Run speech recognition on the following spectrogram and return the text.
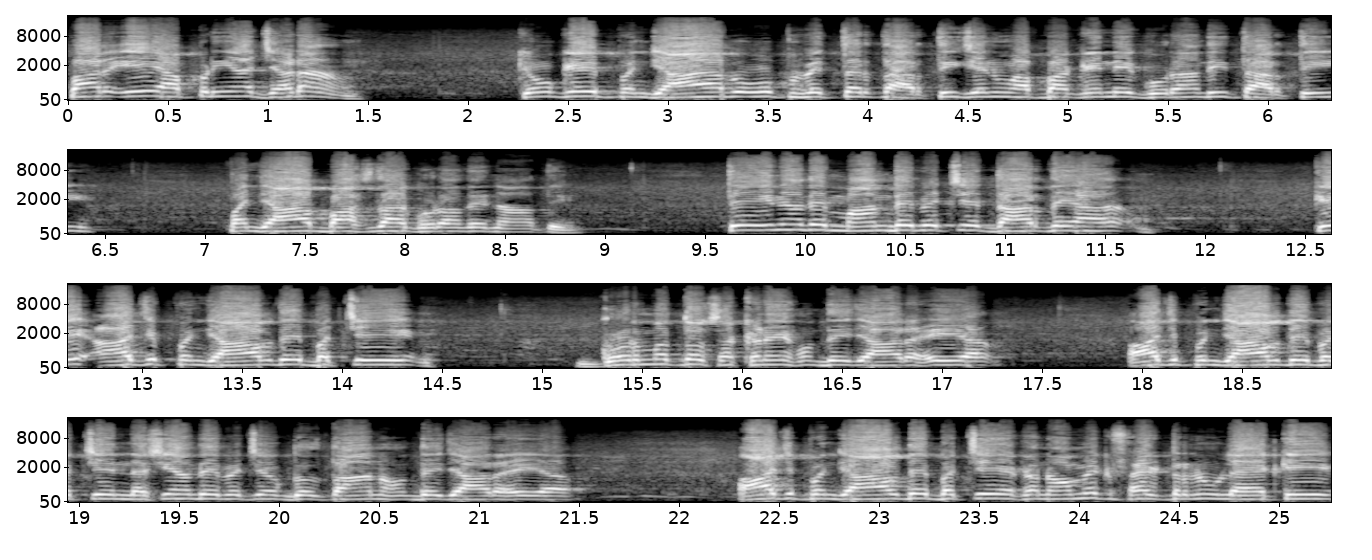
ਪਰ ਇਹ ਆਪਣੀਆਂ ਜੜਾਂ ਕਿਉਂਕਿ ਪੰਜਾਬ ਉਹ ਪਵਿੱਤਰ ਧਰਤੀ ਜਿਹਨੂੰ ਆਪਾਂ ਕਹਿੰਦੇ ਗੁਰਾਂ ਦੀ ਧਰਤੀ, ਪੰਜਾਬ ਬਸਦਾ ਗੁਰਾਂ ਦੇ ਨਾਂ ਤੇ। ਤੇ ਇਹਨਾਂ ਦੇ ਮਨ ਦੇ ਵਿੱਚ ਇਹ ਦਰਦ ਆ ਕਿ ਅੱਜ ਪੰਜਾਬ ਦੇ ਬੱਚੇ ਗੁਰਮਤ ਤੋਂ ਸਖਣੇ ਹੁੰਦੇ ਜਾ ਰਹੇ ਆ। ਅੱਜ ਪੰਜਾਬ ਦੇ ਬੱਚੇ ਨਸ਼ਿਆਂ ਦੇ ਵਿੱਚ ਗੁਲਤਾਨ ਹੁੰਦੇ ਜਾ ਰਹੇ ਆ। ਅੱਜ ਪੰਜਾਬ ਦੇ ਬੱਚੇ ਇਕਨੋਮਿਕ ਫੈਕਟਰ ਨੂੰ ਲੈ ਕੇ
